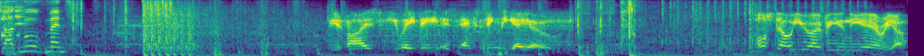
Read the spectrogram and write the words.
Got movement. Be advised, UAV is exiting the AO. Hostile UAV in the area.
